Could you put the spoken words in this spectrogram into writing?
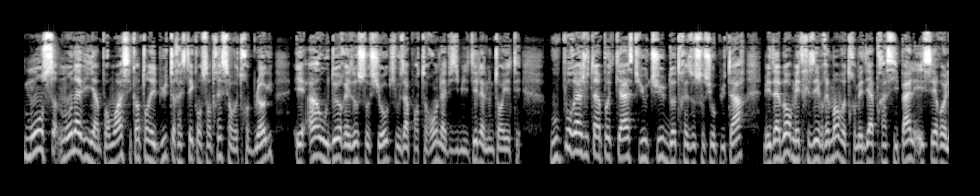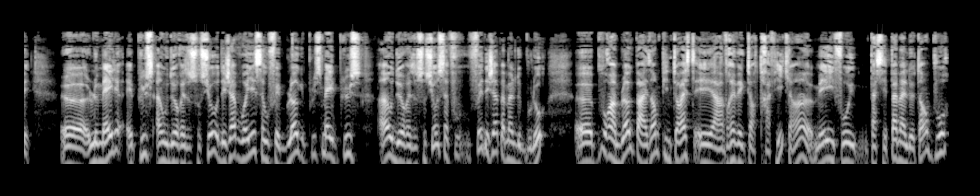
Mon, mon avis, hein, pour moi, c'est quand on débute, restez concentré sur votre blog et un ou deux réseaux sociaux qui vous apporteront de la visibilité, de la notoriété. Vous pourrez ajouter un podcast, YouTube, d'autres réseaux sociaux plus tard, mais d'abord maîtrisez vraiment votre média principal et ses relais. Euh, le mail et plus un ou deux réseaux sociaux. Déjà, vous voyez, ça vous fait blog plus mail plus un ou deux réseaux sociaux, ça vous fait déjà pas mal de boulot. Euh, pour un blog, par exemple, Pinterest est un vrai vecteur de trafic, hein, mais il faut passer pas mal de temps pour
